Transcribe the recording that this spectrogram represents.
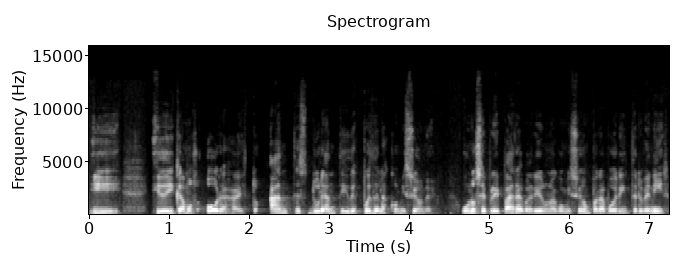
y, y dedicamos horas a esto, antes, durante y después de las comisiones. Uno se prepara para ir a una comisión para poder intervenir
